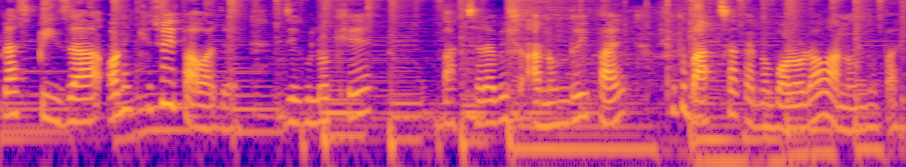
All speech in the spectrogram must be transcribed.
প্লাস পিৎজা অনেক কিছুই পাওয়া যায়, যেগুলো খেয়ে বাচ্চারা বেশ আনন্দই পায়। শুধু বাচ্চা কেন, বড়রাও আনন্দ পায়।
